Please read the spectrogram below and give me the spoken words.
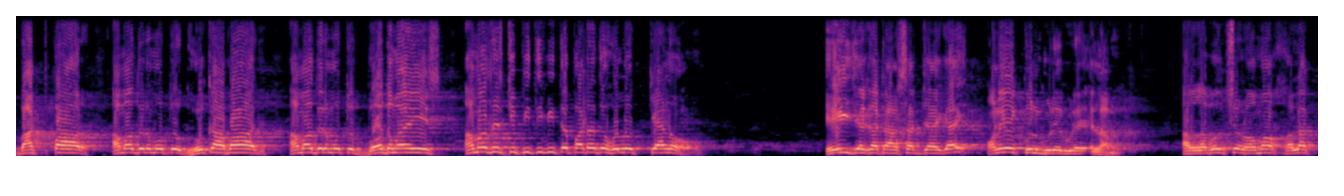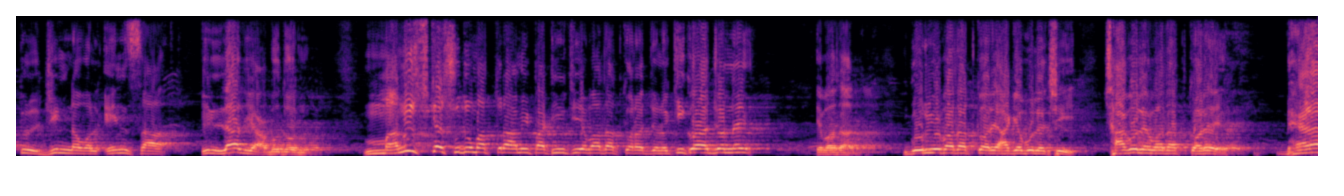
বাটপার, আমাদের মতো ধোকাবাজ, আমাদের মতো বদমাইশ আমাদেরকে পৃথিবীতে পাঠাতে হলো কেন? এই জায়গাটা আসার জায়গায় অনেকক্ষণ ঘুরে ঘুরে এলাম। আল্লাহ বলছেন অমা খলাকুল জিন্নাওয়াল ইনসা আবুদন মানুষকে শুধুমাত্র আমি পাঠিয়েছি এবাদাত করার জন্য। কি করার জন্য? এবাদাত গরু এবাদাত করে, আগে বলেছি, ছাগল এবাদাত করে, ভেড়া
